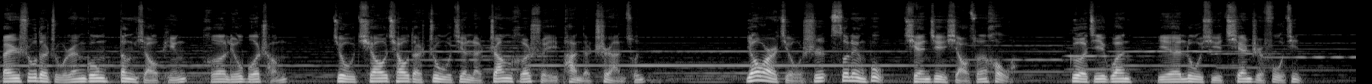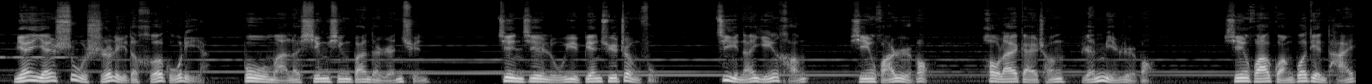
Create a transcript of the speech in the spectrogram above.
本书的主人公邓小平和刘伯承就悄悄地住进了漳河水畔的赤岸村。幺二九师司令部迁进小村后啊，各机关也陆续迁至附近。绵延数十里的河谷里呀，布满了星星般的人群。晋冀鲁豫边区政府。济南银行、新华日报，后来改成人民日报；新华广播电台，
